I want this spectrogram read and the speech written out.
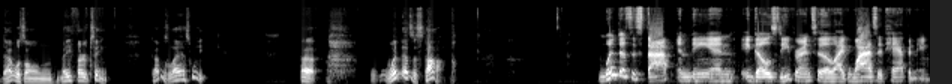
That was on May 13th. That was last week. Uh, when does it stop? When does it stop? And then it goes deeper into like, why is it happening?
